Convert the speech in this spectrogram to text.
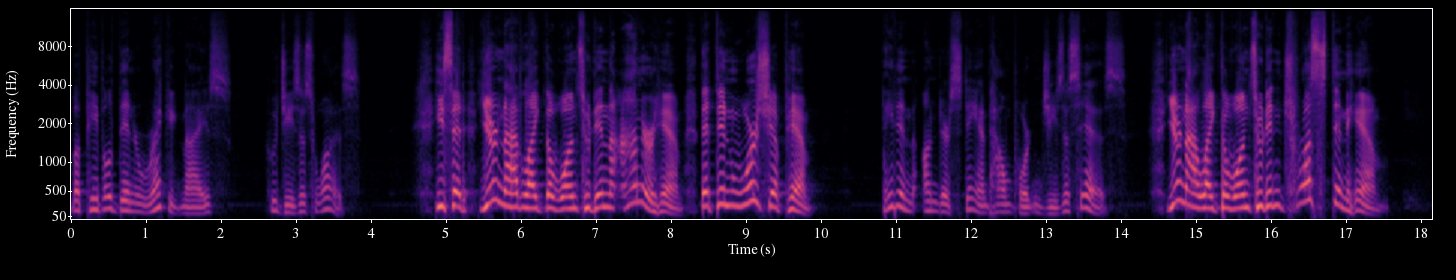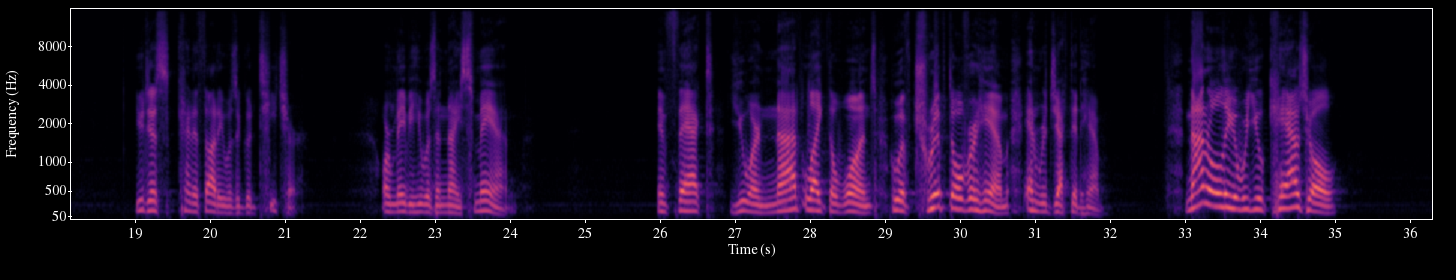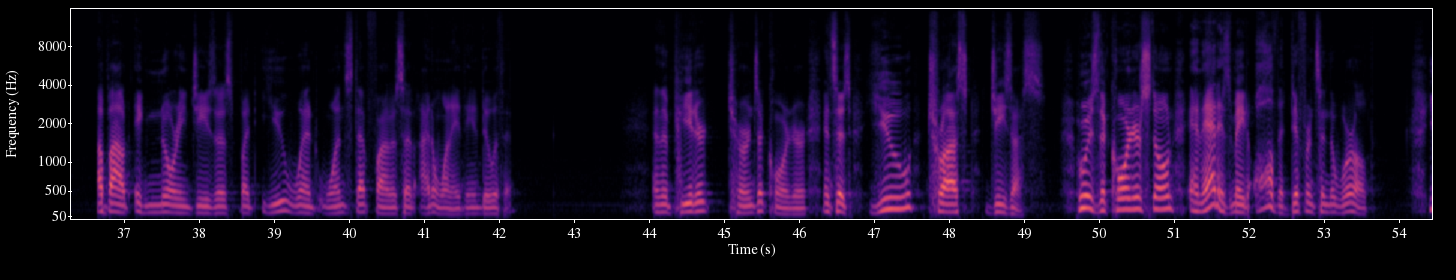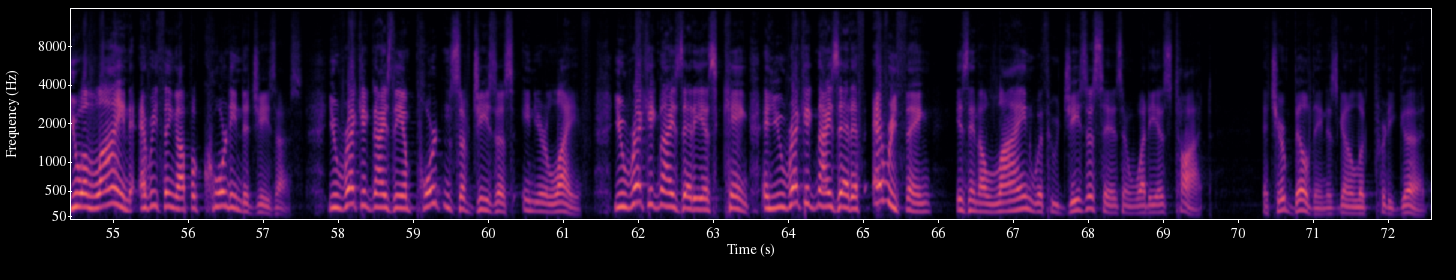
but people didn't recognize who Jesus was. He said, You're not like the ones who didn't honor him, that didn't worship him. They didn't understand how important Jesus is. You're not like the ones who didn't trust in him. You just kind of thought he was a good teacher, or maybe he was a nice man. In fact, you are not like the ones who have tripped over him and rejected him. Not only were you casual about ignoring Jesus, but you went one step farther and said, I don't want anything to do with it. And then Peter turns a corner and says, You trust Jesus, who is the cornerstone, and that has made all the difference in the world. You align everything up according to Jesus. You recognize the importance of Jesus in your life. You recognize that He is King, and you recognize that if everything is in a line with who Jesus is and what He has taught, that your building is going to look pretty good.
